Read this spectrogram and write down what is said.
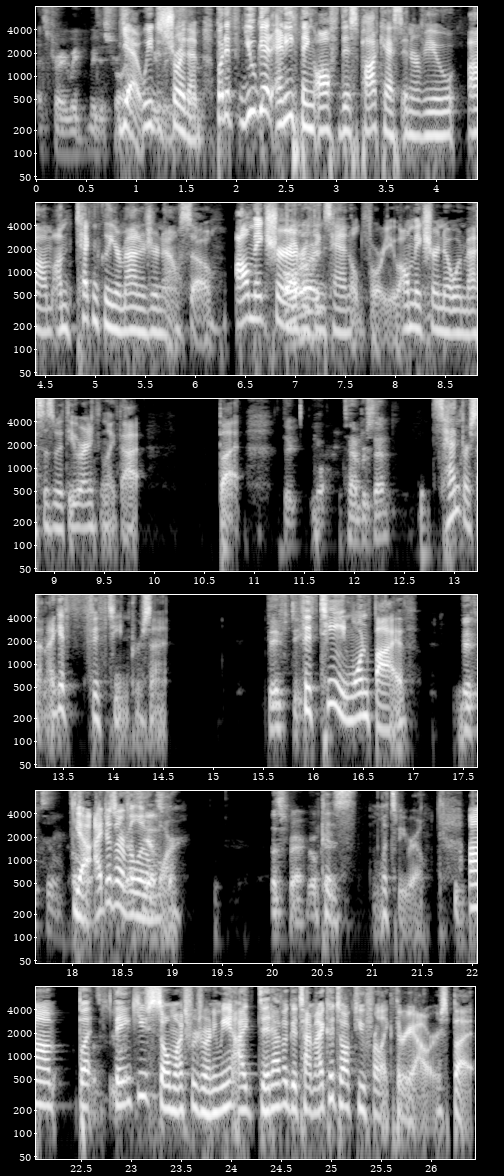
That's true. We, we destroy. Them. Yeah, them. we destroy them. destroy But if you get anything off this podcast interview, um, I'm technically your manager now, so I'll make sure All right. everything's handled for you. I'll make sure no one messes with you or anything like that. But Ten percent, ten percent, I give fifteen percent. fifty, 15, one five. fifteen. Yeah, I deserve a little yes, more That's fair. Okay. because let's be real. Um, but thank you so much for joining me. I did have a good time. I could talk to you for like three hours, but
